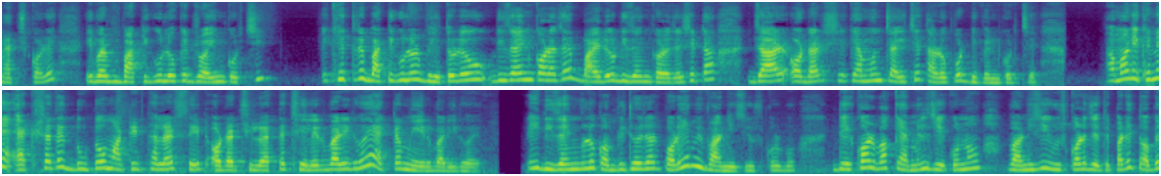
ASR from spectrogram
ম্যাচ করে। এবার বাটিগুলোকে ড্রয়িং করছি। এক্ষেত্রে বাটিগুলোর ভেতরেও ডিজাইন করা যায়, বাইরেও ডিজাইন করা যায়। সেটা যার অর্ডার সে কেমন চাইছে তার উপর ডিপেন্ড করছে। আমার এখানে একসাথে দুটো মাটির থালার সেট অর্ডার ছিল, একটা ছেলের বাড়ির হয়ে, একটা মেয়ের বাড়ির হয়ে। এই ডিজাইনগুলো কমপ্লিট হয়ে যাওয়ার পরে আমি ভার্নিশ ইউজ করব। ডেকর বা ক্যামেল যে কোনো ভার্নিশই ইউজ করা যেতে পারে, তবে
